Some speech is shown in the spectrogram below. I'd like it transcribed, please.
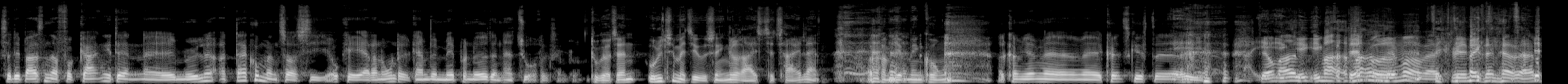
Så det er bare sådan at få gang i den øh, mølle, og der kunne man så sige, okay, er der nogen, der gerne vil med på noget af den her tur for eksempel? Du kan jo tage en ultimativ single-rejse til Thailand og komme hjem med en kone. Og komme hjem med, med kønsskifte. Hey. det var meget, ikke, ikke meget, meget måde. nemmere at være kvinde i den her verden.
